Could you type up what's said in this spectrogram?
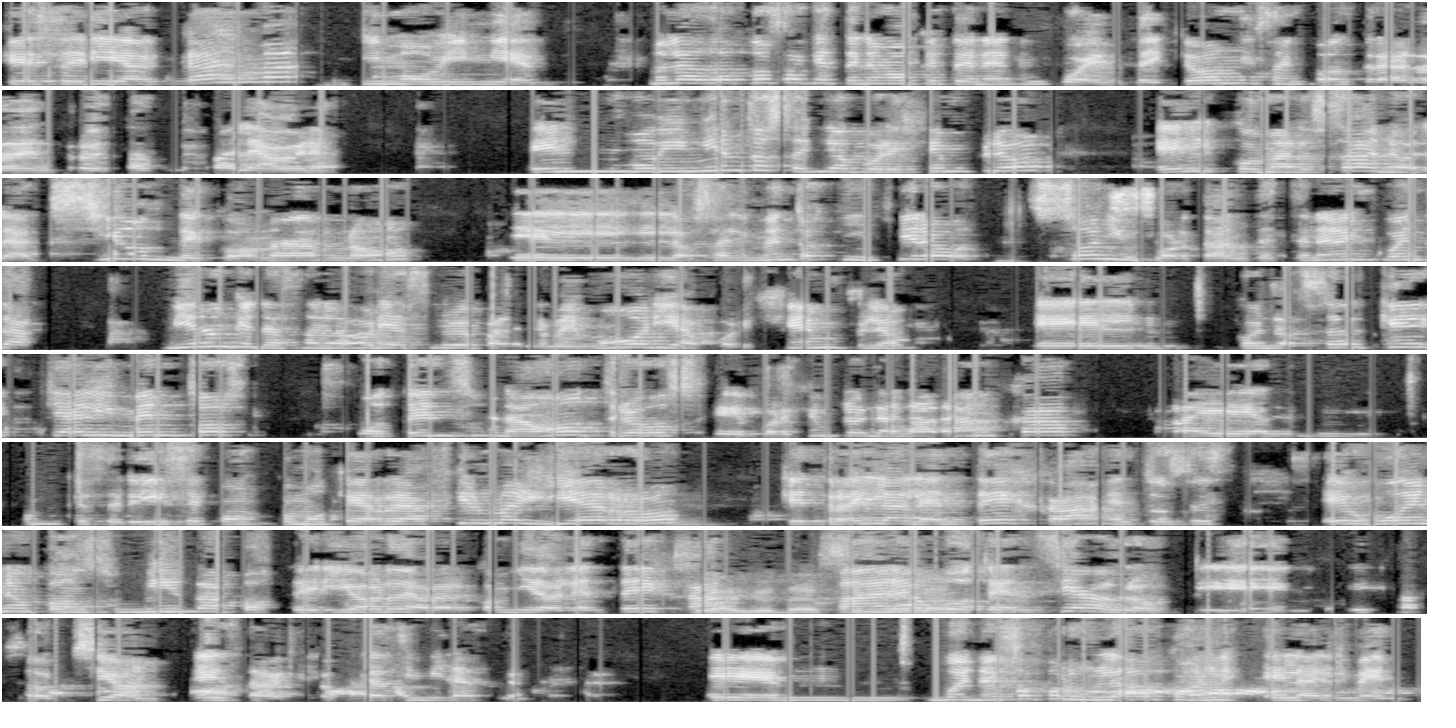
que sería calma y movimiento. Son las dos cosas que tenemos que tener en cuenta. ¿Y qué vamos a encontrar adentro de estas dos palabras? El movimiento sería, por ejemplo, el comer sano, la acción de comer, ¿no? los alimentos que ingiero son importantes, tener en cuenta, vieron que la zanahoria sirve para la memoria, por ejemplo, el conocer qué, alimentos potencian a otros, eh, por ejemplo, la naranja, eh, ¿cómo que se le dice? Como, que reafirma el hierro que trae la lenteja, entonces es bueno consumirla posterior de haber comido lenteja para potenciarlo, eh, esa absorción, exacto, la asimilación. Em, bueno, eso por un lado con el alimento.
